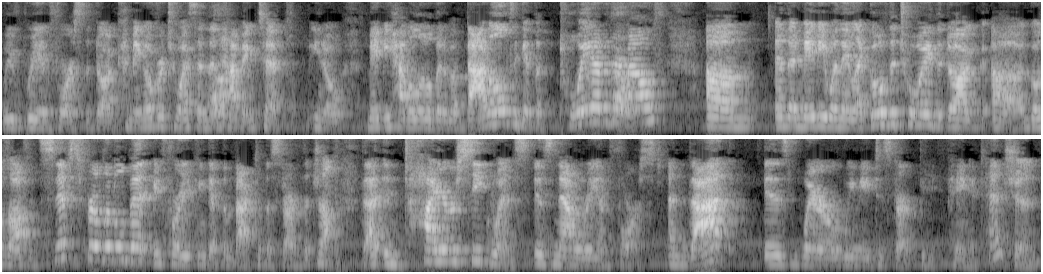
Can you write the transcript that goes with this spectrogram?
We've reinforced the dog coming over to us and then having to, you know, maybe have a little bit of a battle to get the toy out of their mouth. Um, and then maybe when they let go of the toy, the dog uh, goes off and sniffs for a little bit before you can get them back to the start of the jump. That entire sequence is now reinforced. And that is where we need to start paying attention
